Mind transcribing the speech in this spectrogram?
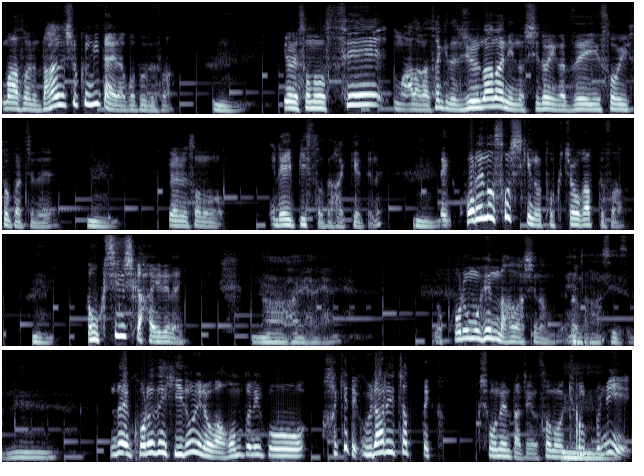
まあそれ男色みたいなことでさ、うん。いわゆるその性、まあだからさっき言った17人の指導員が全員そういう人たちで、いわうん。ゆるその、レイピストではっきり言ってね。うん。で、これの組織の特徴があってさ、うん独身しか入れない。ああ、はいはいはい。これも変な話なんだよ。変な話ですよね。で、これでひどいのが本当にこう、はっきり売られちゃって、少年たちが、そのキャンプに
